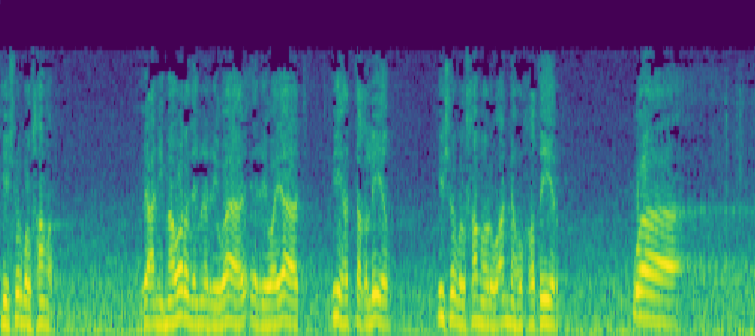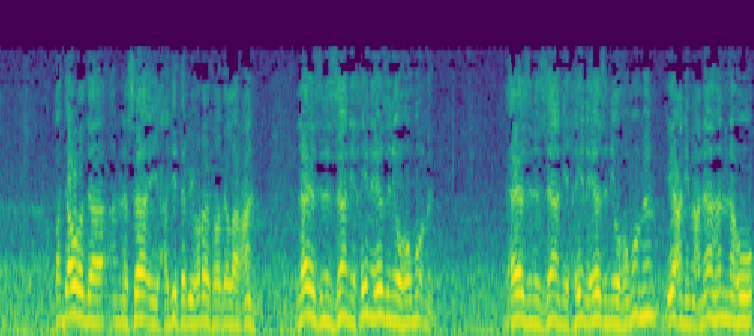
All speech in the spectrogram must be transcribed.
في شرب الخمر. يعني ما ورد من الروايات فيها التغليظ في شرب الخمر وأنه خطير و قد أورد النسائي حديث أبي هريرة رضي الله عنه لا يزني الزاني حين يزني وهو مؤمن. لا يزني الزاني حين يزني وهو مؤمن يعني معناه أنه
